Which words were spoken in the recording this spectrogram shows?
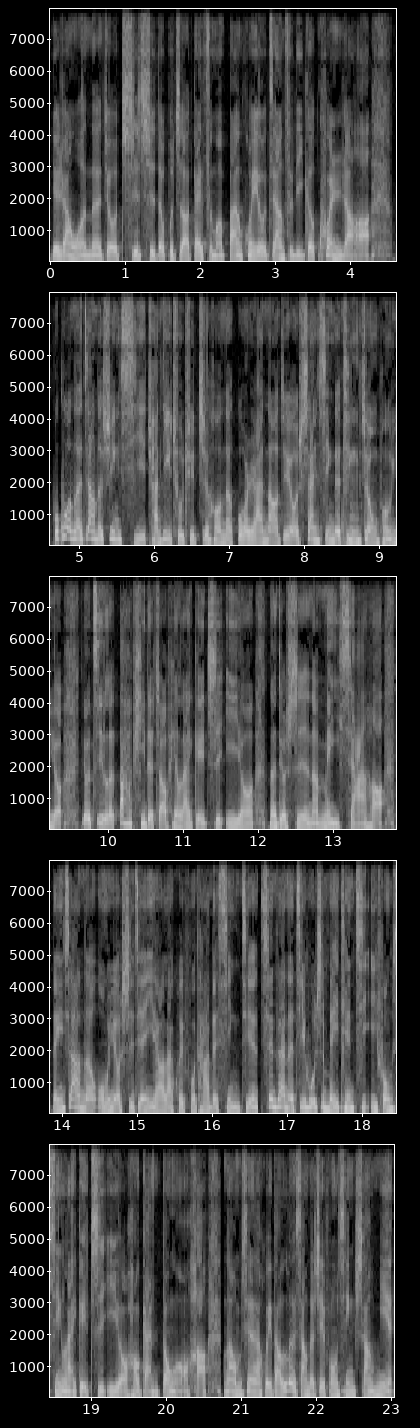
也让我呢就迟迟的不知道该怎么办，会有这样子的一个困扰啊。不过呢，这样的讯息传递出去之后呢，果然呢就有善心的听众朋友又寄了大批的照片来给志毅哦，那就是呢美霞哈。等一下呢，我们有时间也要来回复他的信件。现在呢，几乎是每天寄一封信来给志毅哦，好感动哦。好，那我们现在回到乐祥的这封信上面。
